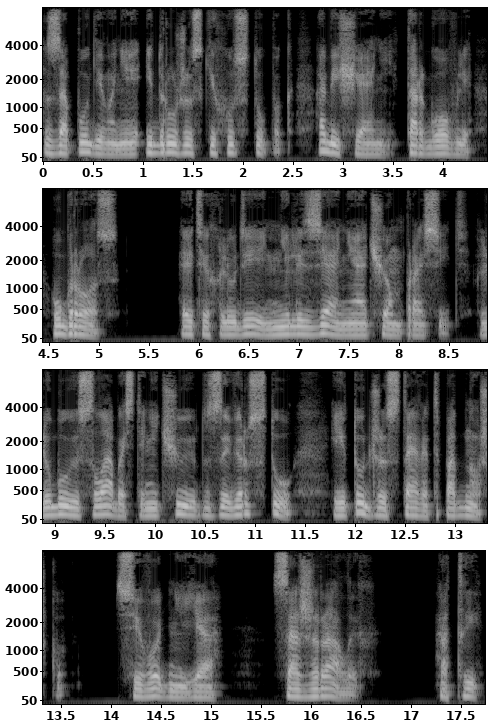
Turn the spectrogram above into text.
запугивания и дружеских уступок, обещаний, торговли, угроз. Этих людей нельзя ни о чем просить. Любую слабость они чуют за версту и тут же ставят подножку. Сегодня я сожрал их. А ты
